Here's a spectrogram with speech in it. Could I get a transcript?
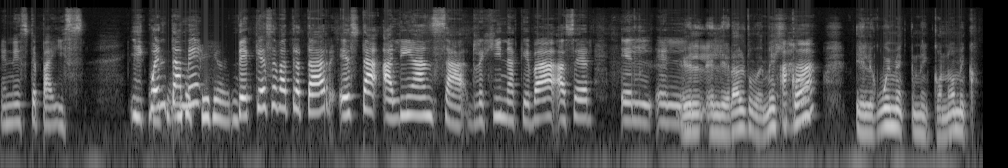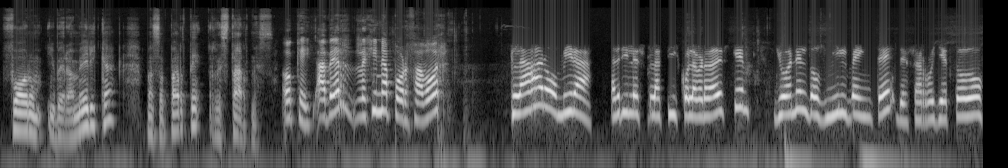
en este país. Y cuéntame de qué se va a tratar esta alianza, Regina, que va a ser el... El, el, Heraldo de México, el Women Economic Forum Iberoamérica, más aparte Restartnes. Ok, a ver, Regina, por favor. Claro, mira, Adri, les platico. La verdad es que yo en el 2020 desarrollé todo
